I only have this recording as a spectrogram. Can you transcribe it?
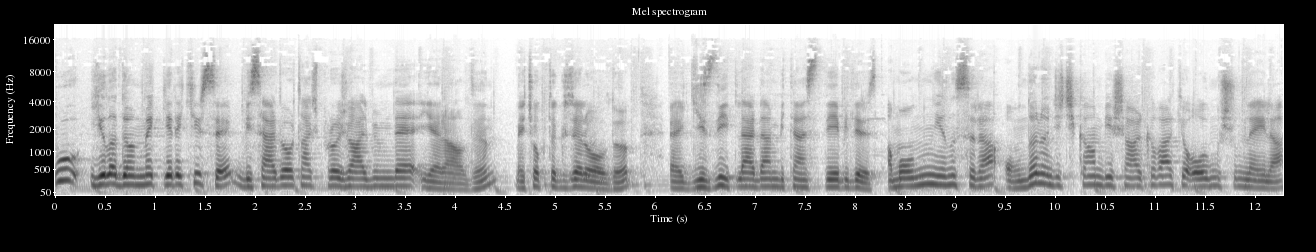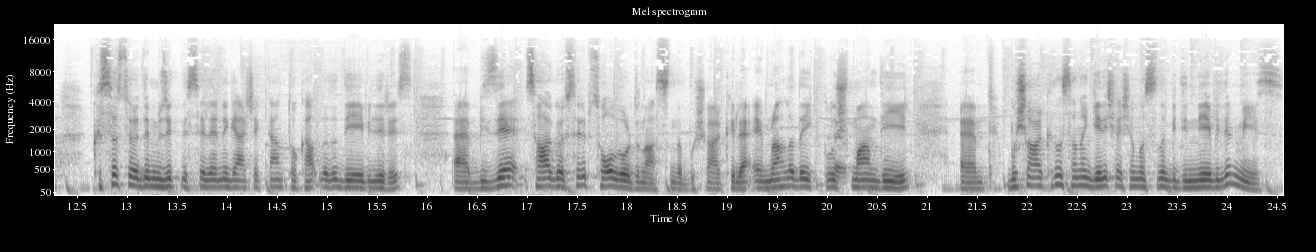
bu yıla dönmek gerekirse bir Serdar Ortaç proje albümünde yer aldın ve çok da güzel oldu. Ee, Gizli itlerden bir tanesi diyebiliriz. Ama onun yanı sıra ondan önce çıkan bir şarkı var ki Olmuşum Leyla. Kısa sürede müzik listelerini gerçekten tokatladı diyebiliriz. Ee, bize sağ gösterip sol vurdun aslında bu şarkıyla. Emrah'la da ilk buluşman değil. Ee, bu şarkının sana geliş aşamasını bir dinleyebilir miyiz?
